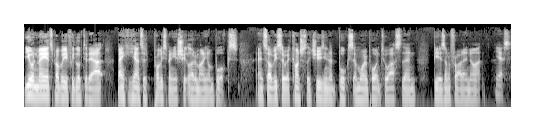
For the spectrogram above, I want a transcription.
you and me, it's probably if we looked at our bank accounts, it's probably spending a shitload of money on books. And so, obviously, we're consciously choosing that books are more important to us than beers on a Friday night. Yes.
